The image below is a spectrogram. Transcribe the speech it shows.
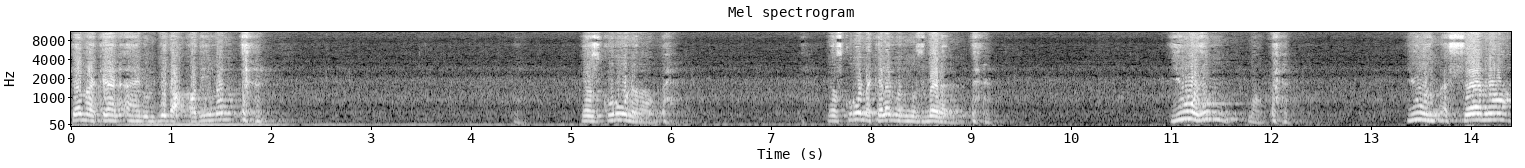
كما كان أهل البدع قديما يذكرون يذكرون كلاما مجملا. يوهم يوهم السامع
